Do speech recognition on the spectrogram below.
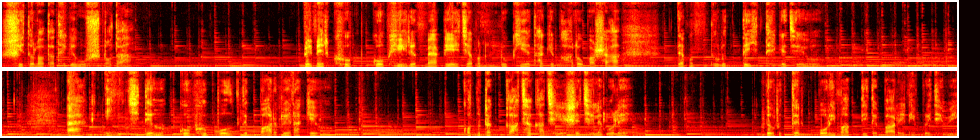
শীতলতা থেকে উষ্ণতা। প্রেমের খুব গভীর ম্যাপে যেমন লুকিয়ে থাকে ভালোবাসা, তেমন দূরত্বেই থেকে যেও। এক ইঞ্চিতেও কভু বলতে পারবে না কেউ। কতটা কাছাকাছি এসেছিলে বলে দূরত্বের পরিমাপ দিতে পারেনি পৃথিবী।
